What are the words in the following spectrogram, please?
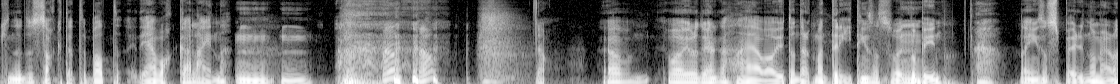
kunne du sagt etterpå at 'jeg var ikke aleine'. Mm, mm. ja, ja. Ja, hva gjorde du i helga? Nei, jeg var ute og drakk meg dritings, altså, var ute på Mm. byen. Det er ingen som spør noe mer da.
